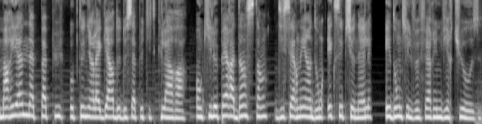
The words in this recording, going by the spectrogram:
Marianne n'a pas pu obtenir la garde de sa petite Clara, en qui le père a d'instinct discerné un don exceptionnel et dont il veut faire une virtuose.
